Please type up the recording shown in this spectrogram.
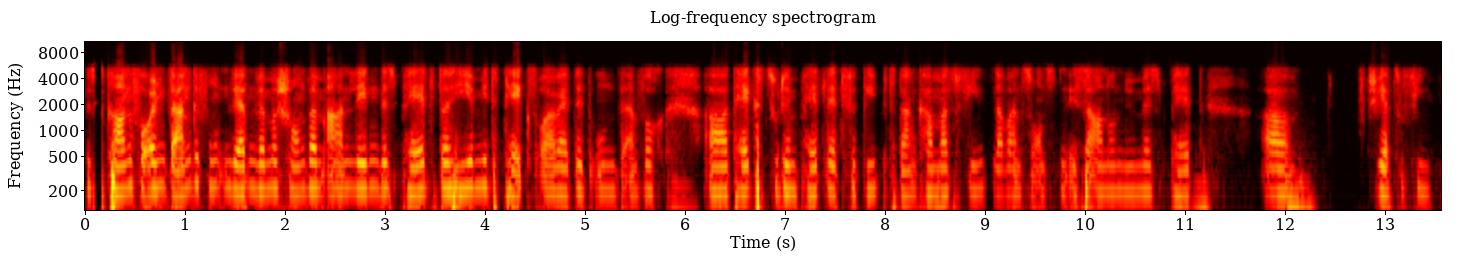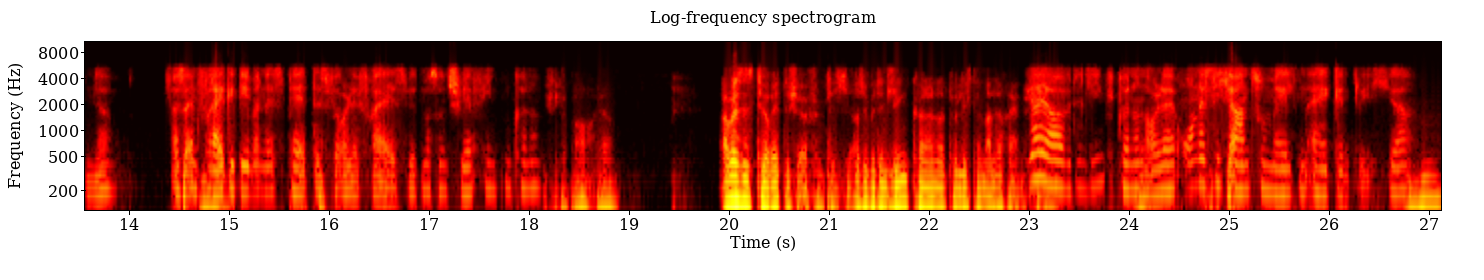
Das kann vor allem dann gefunden werden, wenn man schon beim Anlegen des Pads da hier mit Tags arbeitet und einfach äh, Tags zu dem Padlet vergibt, dann kann man es finden, aber ansonsten ist ein anonymes Pad äh, schwer zu finden. Ja. Also ein mhm. freigegebenes Pad, das für alle frei ist, wird man sonst schwer finden können. Ich glaube auch, ja. Aber es ist theoretisch öffentlich. Also über den Link können natürlich dann alle reinschauen. Ja, ja, über den Link können ja. alle, ohne sich anzumelden eigentlich, ja. Mhm.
